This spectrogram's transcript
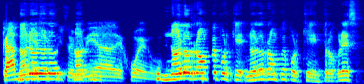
Cambia No, no, no, su no, fisonomía de juego. no lo rompe porque, no lo rompe porque entró Gressel.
